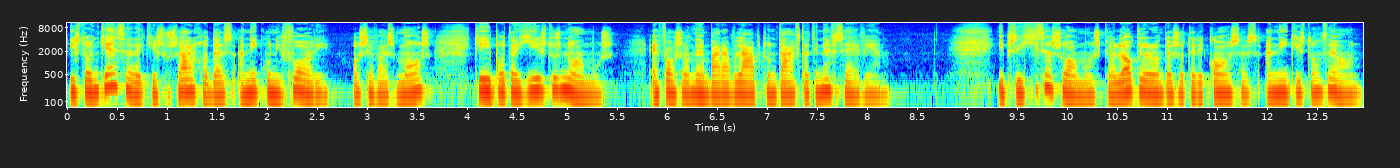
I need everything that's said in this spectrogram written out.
Εις τον Κέσαρα και στους άρχοντας ανήκουν οι φόροι, ο σεβασμός και η υποταγή στους νόμους, εφόσον δεν παραβλάπτουν ταύτα την ευσέβεια. Η ψυχή σας όμως και ολόκληρον το εσωτερικό σας ανήκει στον Θεόν.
